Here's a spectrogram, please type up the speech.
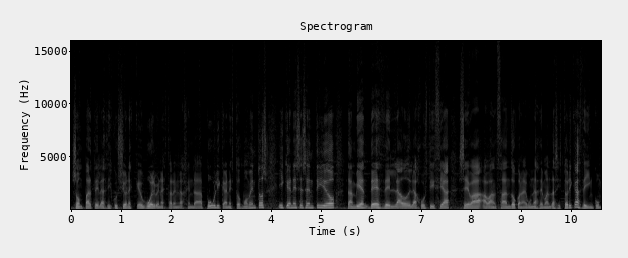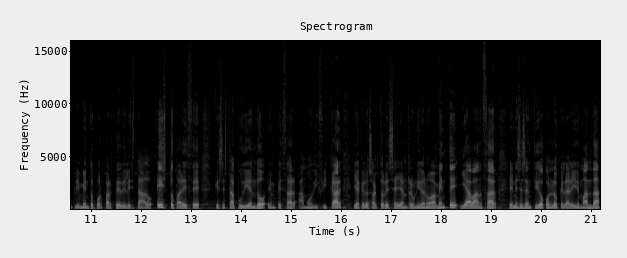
Son parte de las discusiones que vuelven a estar en la agenda pública en estos momentos y que en ese sentido también desde el lado de la justicia se va avanzando con algunas demandas históricas de incumplimiento por parte del Estado. Esto parece que se está pudiendo empezar a modificar y a que los actores se hayan reunido nuevamente y avanzar en ese sentido con lo que la ley manda.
